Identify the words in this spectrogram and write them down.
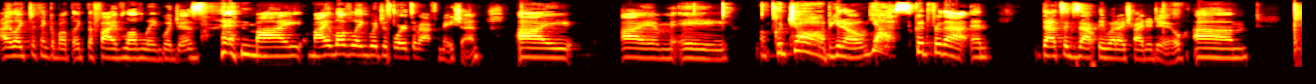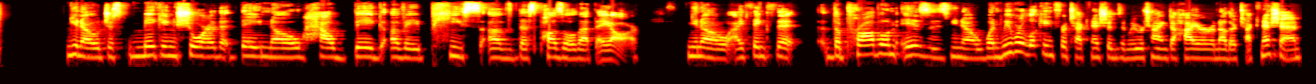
I like to think about like the five love languages and my my love language is words of affirmation. I I am a, a good job, you know. Yes, good for that. And that's exactly what I try to do. Um you know, just making sure that they know how big of a piece of this puzzle that they are. You know, I think that the problem is is you know when we were looking for technicians and we were trying to hire another technician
